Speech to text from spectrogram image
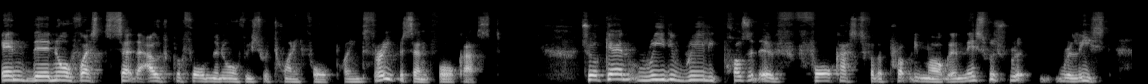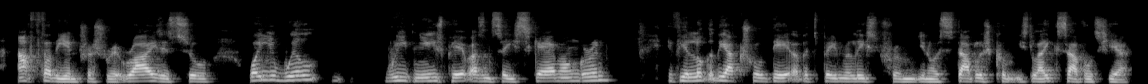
In the northwest, set to outperform the northeast with 24.3% forecast. So again, really, really positive forecast for the property market, and this was re- released after the interest rate rises. So while you will read newspapers and see scaremongering. If you look at the actual data that's been released from you know established companies like Savills here,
